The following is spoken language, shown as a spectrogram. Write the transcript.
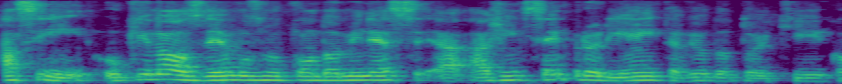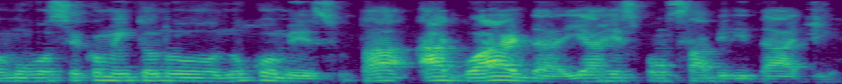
Assim, o que nós vemos no condomínio é. A, a gente sempre orienta, viu, doutor, que, como você comentou no, no começo, tá? A guarda e a responsabilidade,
